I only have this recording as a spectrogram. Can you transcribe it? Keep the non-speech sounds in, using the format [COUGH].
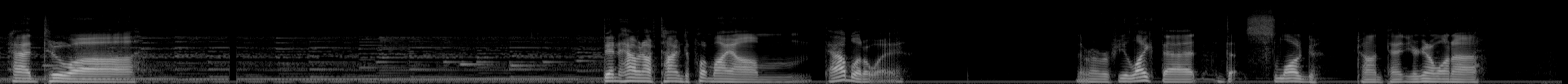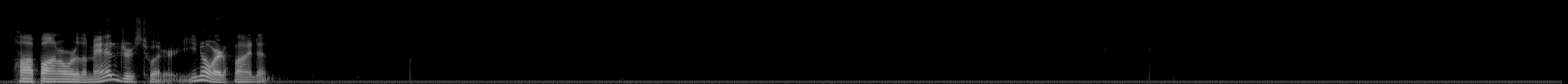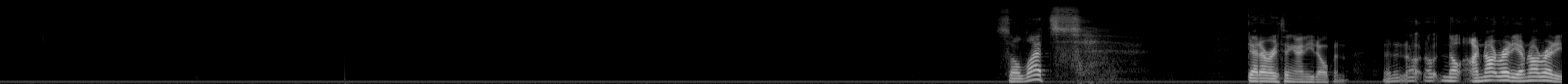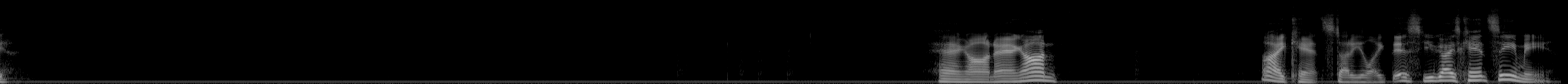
had to uh didn't have enough time to put my um tablet away. Now remember, if you like that, slug content, you're gonna want to hop on over to the manager's Twitter. You know where to find it. So let's get everything I need open. No, no, no, no, no, I'm not ready. I'm not ready. Hang on, hang on. I can't study like this. You guys can't see me.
